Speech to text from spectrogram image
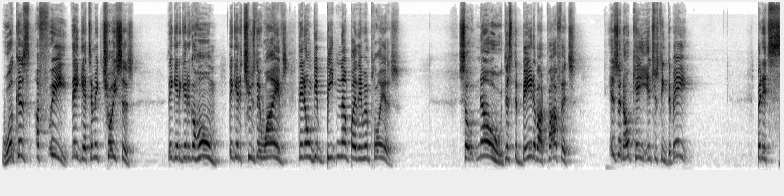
Workers are free. They get to make choices. They get to get to go home. They get to choose their wives. They don't get beaten up by their employers. So, no, this debate about profits is an okay, interesting debate. But it's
